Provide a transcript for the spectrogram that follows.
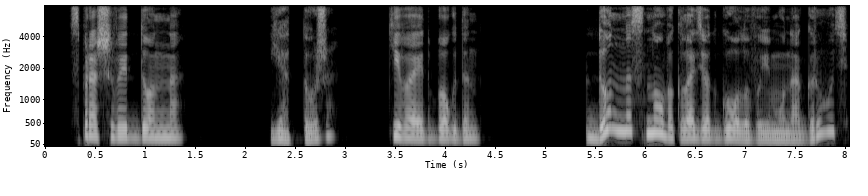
— спрашивает Донна. «Я тоже», — кивает Богдан. Донна снова кладет голову ему на грудь,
